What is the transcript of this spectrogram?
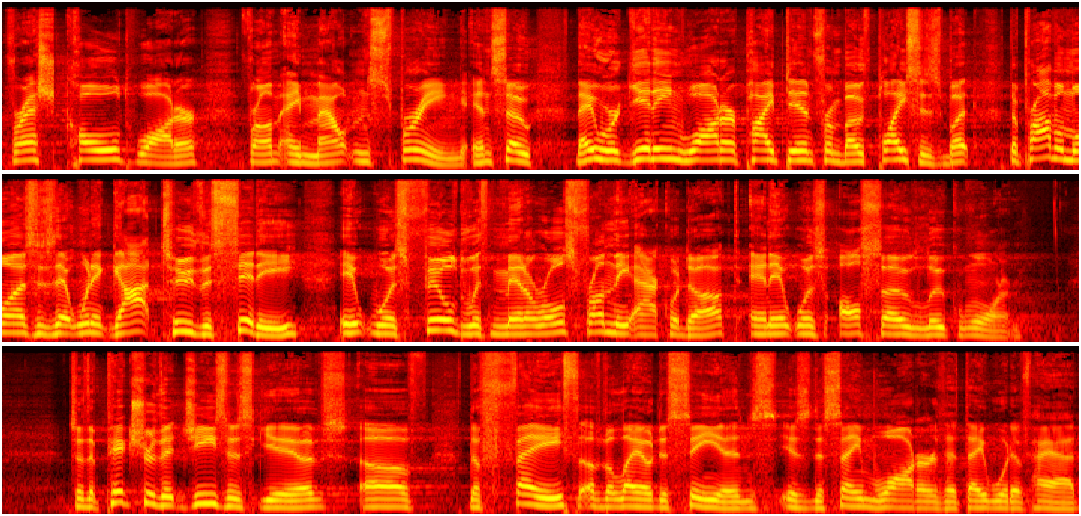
fresh cold water from a mountain spring. And so they were getting water piped in from both places. But the problem was is that when it got to the city, it was filled with minerals from the aqueduct, and it was also lukewarm. So, the picture that Jesus gives of the faith of the Laodiceans is the same water that they would have had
